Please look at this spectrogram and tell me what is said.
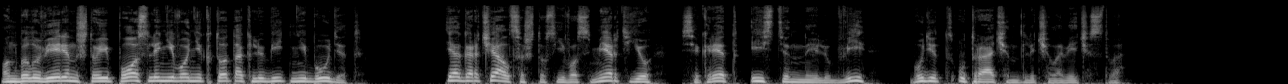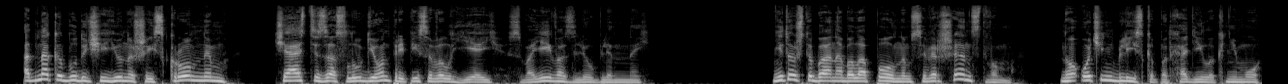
он был уверен, что и после него никто так любить не будет, и огорчался, что с его смертью секрет истинной любви будет утрачен для человечества. Однако, будучи юношей скромным, часть заслуги он приписывал ей, своей возлюбленной. Не то чтобы она была полным совершенством, но очень близко подходила к нему,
